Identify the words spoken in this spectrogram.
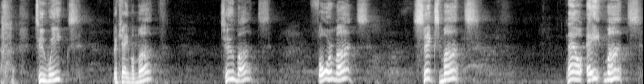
two weeks became a month, two months, four months, six months, now eight months.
